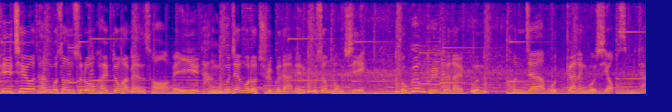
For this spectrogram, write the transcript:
휠체어 당구 선수로 활동하면서 매일 당구장으로 출근하는 구선봉 씨. 조금 불편할 뿐 혼자 못 가는 곳이 없습니다.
